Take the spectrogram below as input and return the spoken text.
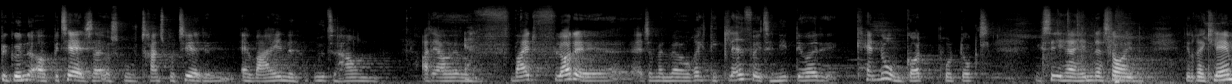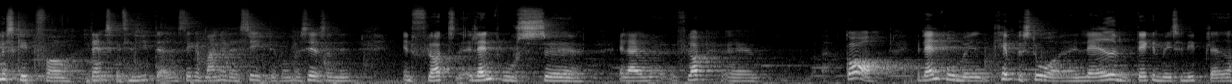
begynde at betale sig at skulle transportere dem af vejene ud til havnen. Og der var jo ja. meget flotte, altså man var jo rigtig glad for etanit. Det var et kanon godt produkt. I kan se herhen, der står et, et reklameskilt for dansk etanit. Der er sikkert mange, der har set det, hvor man ser sådan en, en flot landbrugs, øh, eller en flot øh, gård. Et landbrug med en kæmpe stor lade dækket med etanitplader.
